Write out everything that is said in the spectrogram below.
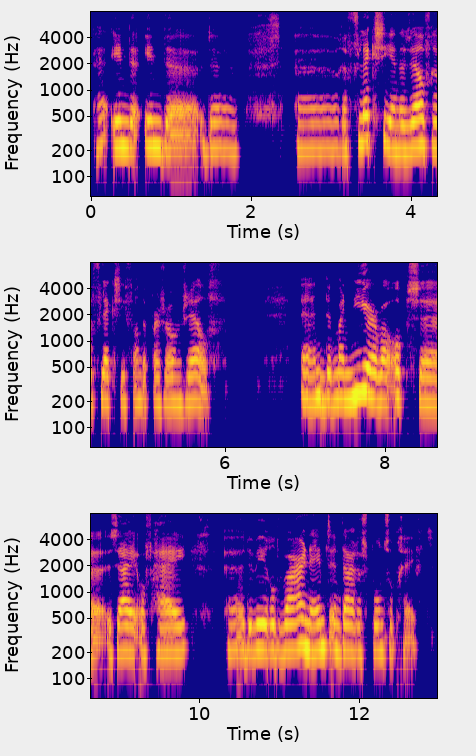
hè, in de, in de, de uh, reflectie en de zelfreflectie van de persoon zelf. En de manier waarop ze, zij of hij uh, de wereld waarneemt en daar respons op geeft.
